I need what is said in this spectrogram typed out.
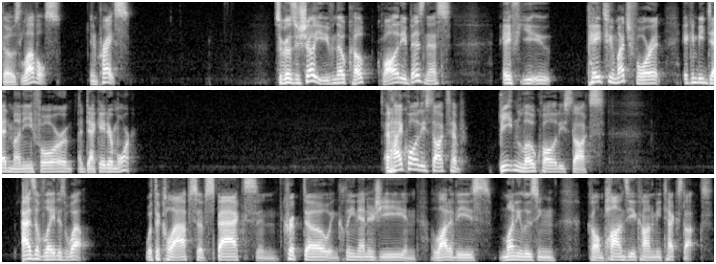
those levels in price. So it goes to show you, even though Coke, quality business, if you pay too much for it, it can be dead money for a decade or more. And high quality stocks have beaten low quality stocks as of late as well with the collapse of SPACs and crypto and clean energy and a lot of these money losing call them Ponzi economy tech stocks.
